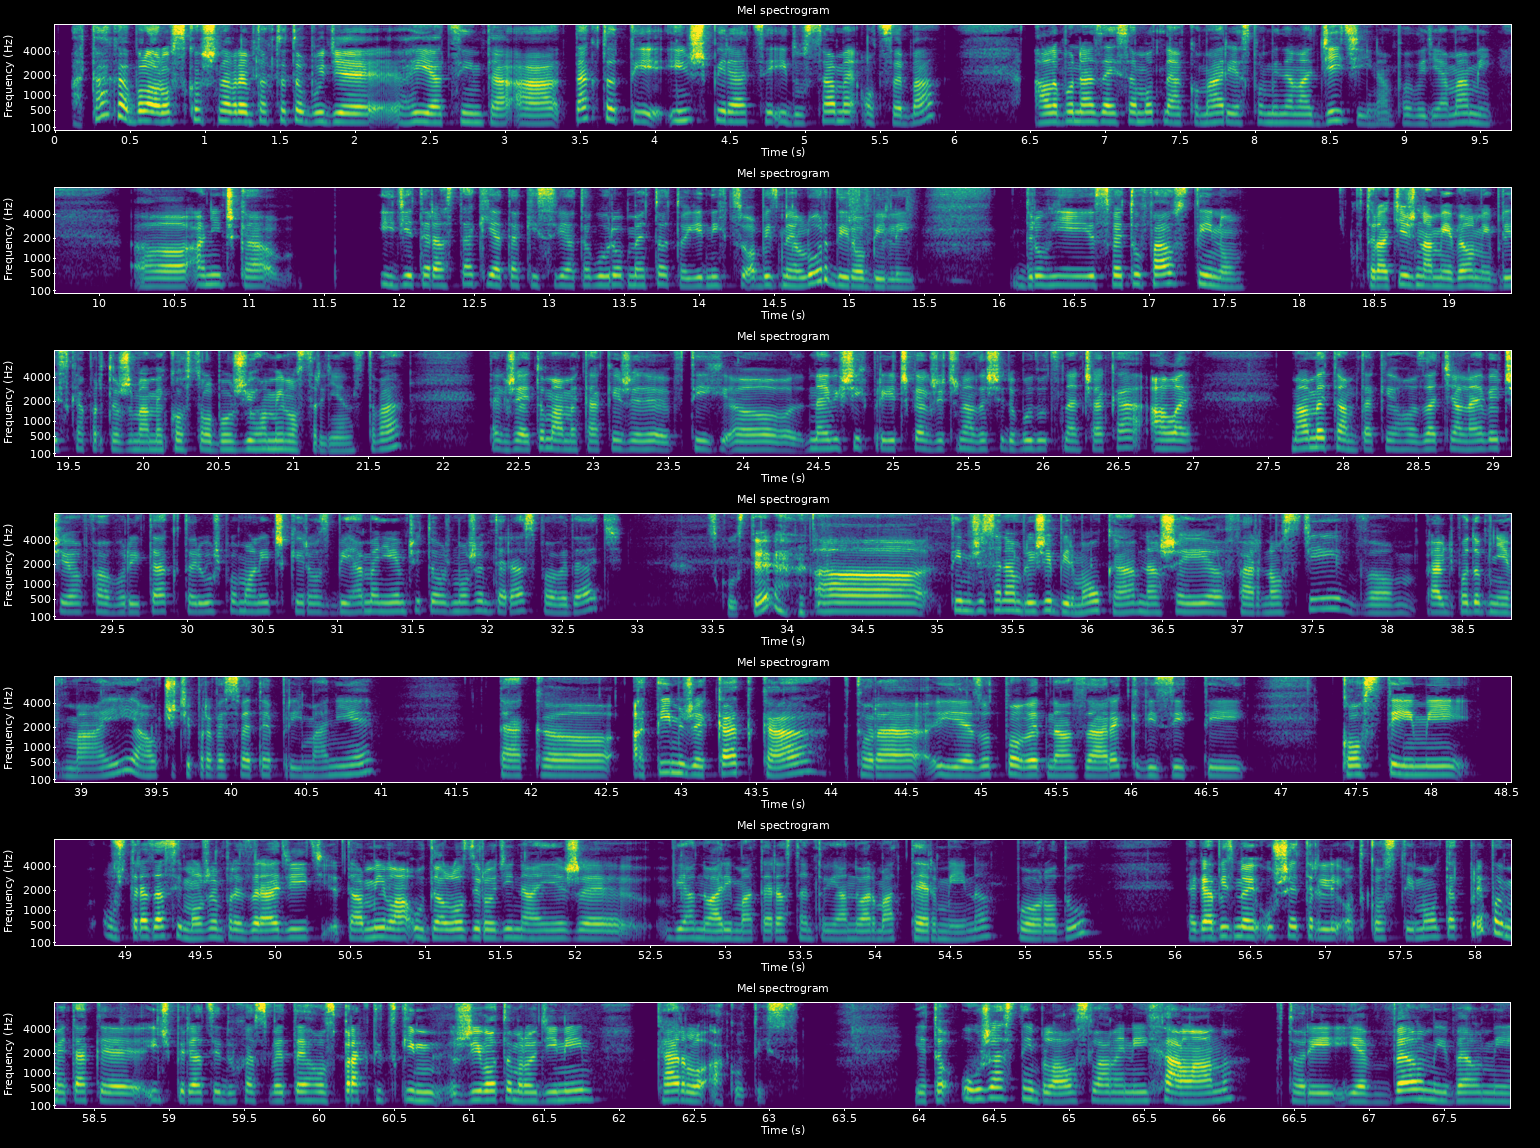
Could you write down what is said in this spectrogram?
a taká bola rozkošná, vrem, tak toto bude hyacinta. A takto tie inšpirácie idú same od seba, alebo nás aj samotné, ako Mária spomínala, deti nám povedia, mami, uh, Anička, ide teraz taký a taký sviatok, urobme toto. Jedni chcú, aby sme Lurdy robili, druhý Svetu Faustínu, ktorá tiež nám je veľmi blízka, pretože máme kostol Božieho milosrdenstva. Takže aj to máme také, že v tých uh, najvyšších priečkách, že čo nás ešte do budúcna čaká, ale máme tam takého zatiaľ najväčšieho favorita, ktorý už pomaličky rozbíhame. Neviem, či to už môžem teraz povedať. Skúste. Uh, tým, že sa nám blíži birmovka v našej farnosti, v, pravdepodobne v máji a určite prvé sveté príjmanie, tak uh, a tým, že Katka, ktorá je zodpovedná za rekvizity, kostýmy, už teraz asi môžem prezradiť, tá milá udalosť rodina je, že v januári má teraz, tento január má termín pôrodu, tak aby sme ju ušetrili od kostýmov, tak prepojme také inšpirácie Ducha Svetého s praktickým životom rodinným Karlo Akutis. Je to úžasný blahoslavený chalan, ktorý je veľmi, veľmi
